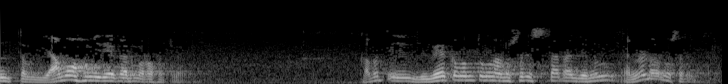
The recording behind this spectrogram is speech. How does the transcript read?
ఇంత వ్యామోహం ఇదే కాదు మరొకట్లేదు కాబట్టి వివేకవంతులను అనుసరిస్తారా జనులు? ఎన్నడూ అనుసరించారు.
